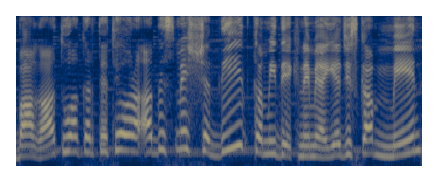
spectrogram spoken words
बागात हुआ करते थे और अब इसमें शदीद कमी देखने में आई है, जिसका मेन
